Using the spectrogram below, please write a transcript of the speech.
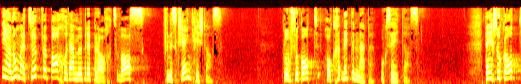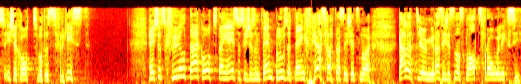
ich habe nur einen Zöpfenbach und dem übergebracht. Was für ein Geschenk ist das? Glaubst du, Gott hockt nicht daneben und sieht das? Denkst du, Gott ist ein Gott, der das vergisst? Hast du das Gefühl, der Gott, der Jesus, ist aus dem Tempel raus und denkt, ja, das ist jetzt noch ein Geldjünger, das ist jetzt noch ein Glatzfraueli gewesen.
